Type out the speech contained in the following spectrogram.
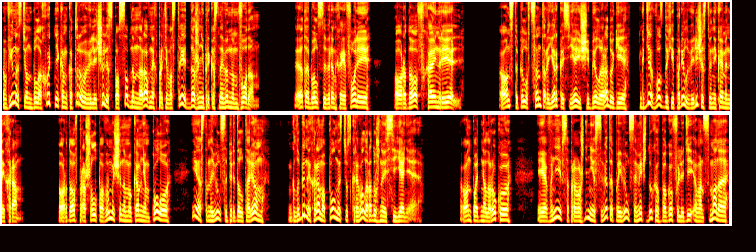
в юности он был охотником, которого величали способным на равных противостоять даже неприкосновенным водам. Это был Северин Хайфолии, Ордов Хайнриэль. Он вступил в центр ярко сияющей белой радуги, где в воздухе парил величественный каменный храм. Ордов прошел по вымощенному камням полу и остановился перед алтарем. Глубины храма полностью скрывало радужное сияние. Он поднял руку, и в ней в сопровождении света появился меч духов богов и людей Эвансмана.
